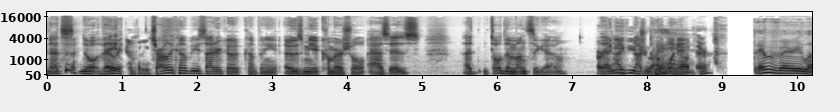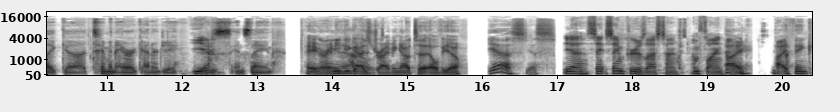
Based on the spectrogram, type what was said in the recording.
That's no They, they company. Charlie Company Cider Co- Company owes me a commercial as is. I told them months ago. Are any I- of you I driving one out in. there? They have a very like uh, Tim and Eric energy. Yeah. It's insane. Hey, are any of you guys driving out to LVO? Yes. Yes. Yeah, same, same crew as last time. I'm flying. I I think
